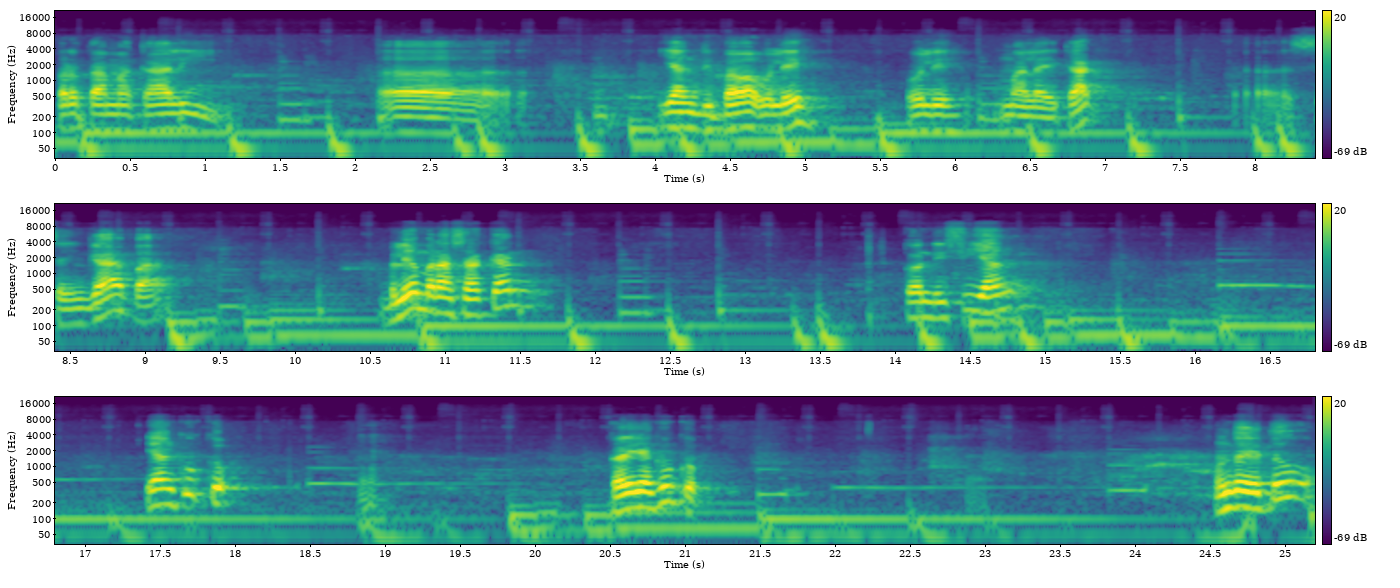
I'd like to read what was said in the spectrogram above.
pertama kali uh, yang dibawa oleh oleh malaikat uh, sehingga apa? Beliau merasakan kondisi yang yang gugup. Kondisi yang gugup. Untuk itu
